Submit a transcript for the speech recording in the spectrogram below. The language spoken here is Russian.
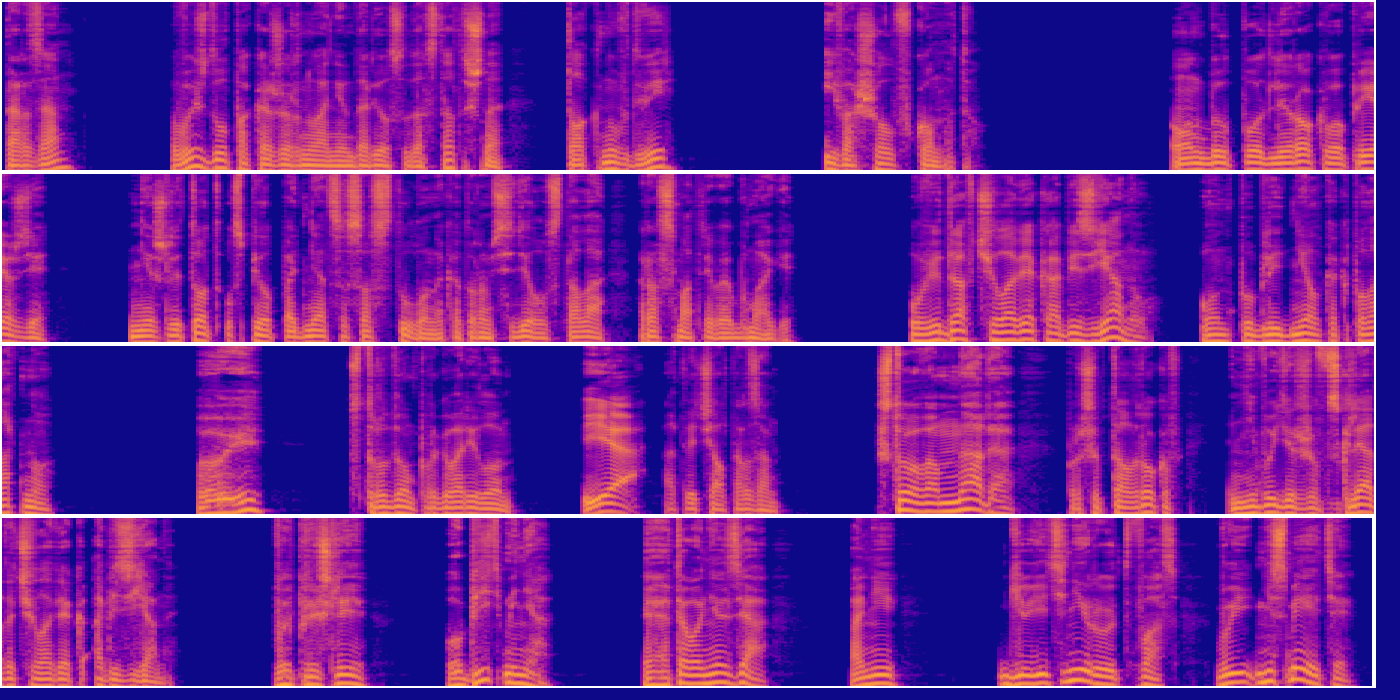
Тарзан выждал, пока Жернуа не удалился достаточно, толкнув дверь и вошел в комнату. Он был подле Рокова прежде, нежели тот успел подняться со стула, на котором сидел у стола, рассматривая бумаги. Увидав человека-обезьяну, он побледнел, как полотно. «Вы?» — с трудом проговорил он. «Я», — отвечал Тарзан. «Что вам надо?» — прошептал Роков, не выдержав взгляда человека-обезьяны. «Вы пришли убить меня? Этого нельзя. Они гильотинируют вас. Вы не смеете».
